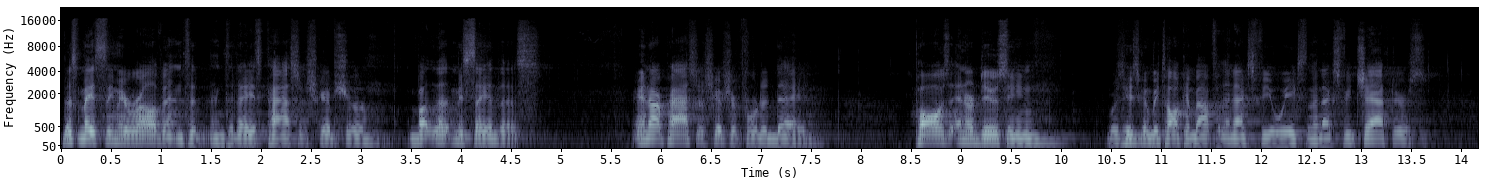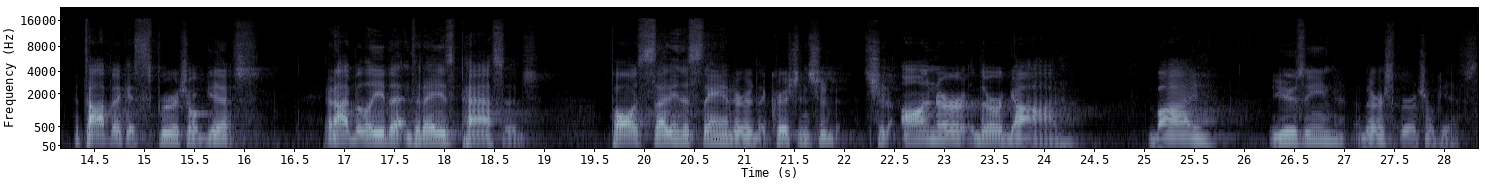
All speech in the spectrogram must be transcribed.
This may seem irrelevant in, to, in today's passage of Scripture, but let me say this. In our passage of Scripture for today, Paul is introducing what he's going to be talking about for the next few weeks and the next few chapters. The topic is spiritual gifts. And I believe that in today's passage, Paul is setting the standard that Christians should, should honor their God by using their spiritual gifts.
